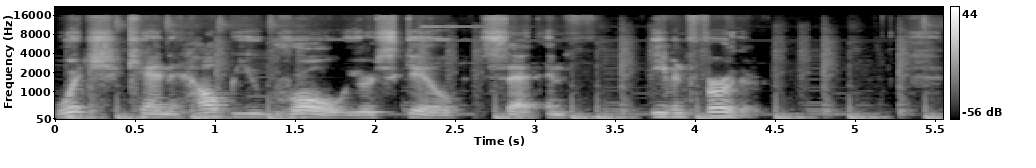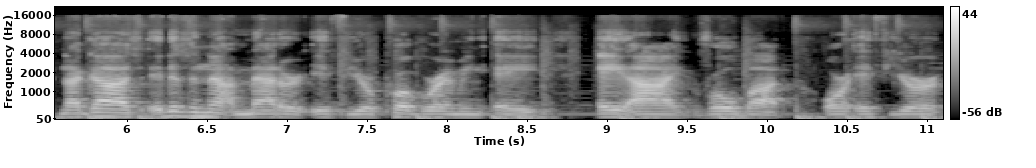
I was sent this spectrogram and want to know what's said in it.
which can help you grow your skill set and even further. Now, guys, it does not matter if you're programming a AI robot or if you're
